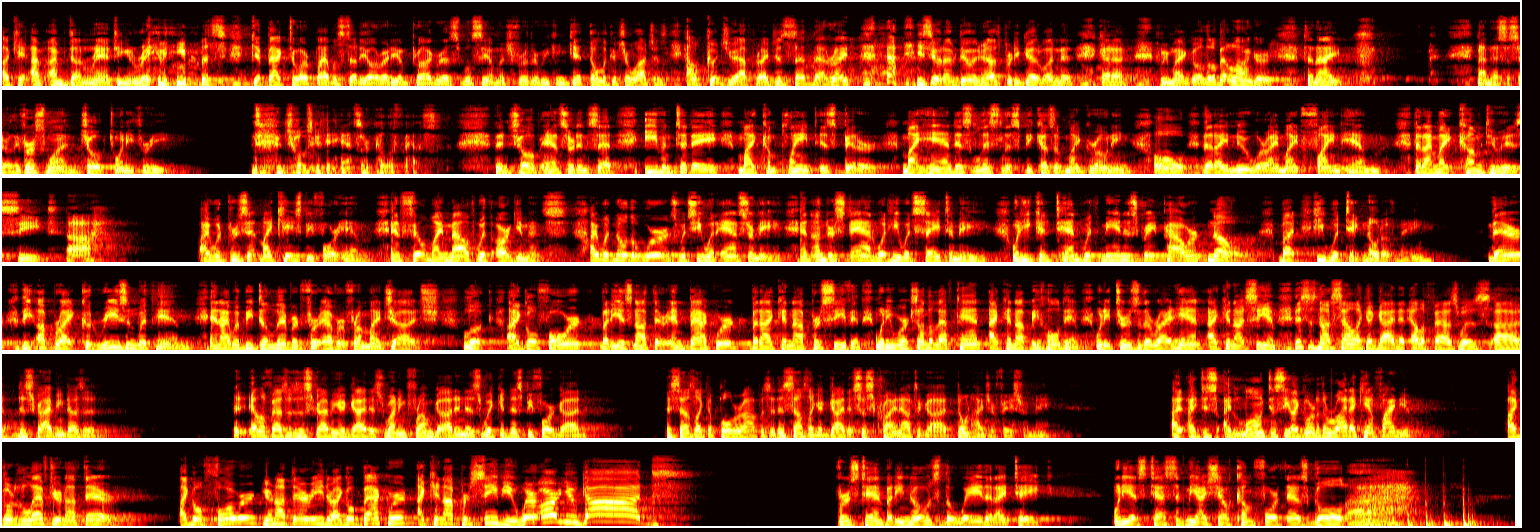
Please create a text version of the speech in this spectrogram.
Okay, I'm, I'm done ranting and raving. Let's get back to our Bible study already in progress. We'll see how much further we can get. Don't look at your watches. How could you after I just said that, right? you see what I'm doing here? That was pretty good, wasn't it? Kind of, we might go a little bit longer tonight. Not necessarily. Verse one, Job 23. Job's going to answer Eliphaz. Then Job answered and said, even today my complaint is bitter. My hand is listless because of my groaning. Oh, that I knew where I might find him, that I might come to his seat. Ah. I would present my case before him and fill my mouth with arguments. I would know the words which he would answer me and understand what he would say to me. Would he contend with me in his great power? No, but he would take note of me. There the upright could reason with him, and I would be delivered forever from my judge. Look, I go forward, but he is not there, and backward, but I cannot perceive him. When he works on the left hand, I cannot behold him. When he turns to the right hand, I cannot see him. This does not sound like a guy that Eliphaz was uh, describing, does it? Eliphaz was describing a guy that's running from God in his wickedness before God. This sounds like the polar opposite. This sounds like a guy that's just crying out to God, don't hide your face from me. I, I just, I long to see you. I go to the right, I can't find you. I go to the left, you're not there. I go forward, you're not there either. I go backward, I cannot perceive you. Where are you, God? Verse 10, but he knows the way that I take. When he has tested me, I shall come forth as gold. Ah.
